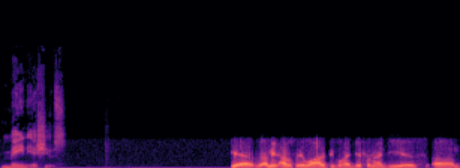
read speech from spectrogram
main issues? Yeah, I mean obviously a lot of people had different ideas. Um,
